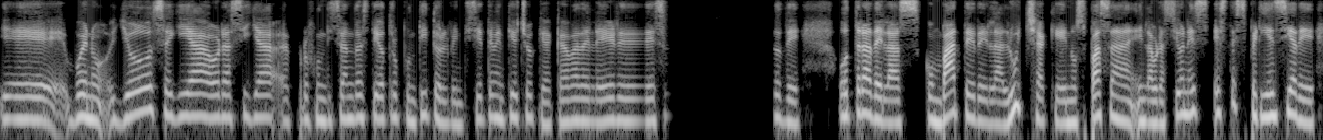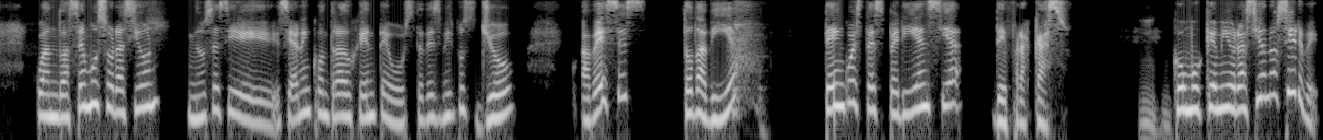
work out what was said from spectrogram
eh, bueno, yo seguía ahora sí ya eh, profundizando este otro puntito, el 27-28 que acaba de leer, es de otra de las combates, de la lucha que nos pasa en la oración, es esta experiencia de cuando hacemos oración, no sé si se han encontrado gente o ustedes mismos, yo a veces todavía tengo esta experiencia de fracaso. Como que mi oración no sirve.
